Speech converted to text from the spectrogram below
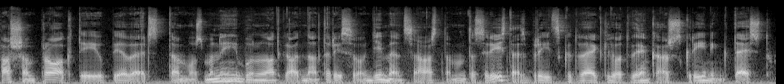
pašam proaktīvi pievērst tam uzmanību un atgādināt arī savam ģimenes ārstam. Un tas ir īstais brīdis, kad veikt ļoti vienkāršu skrīningu testu.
